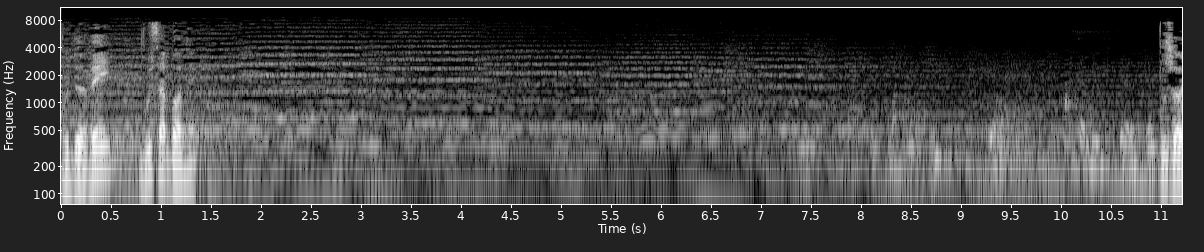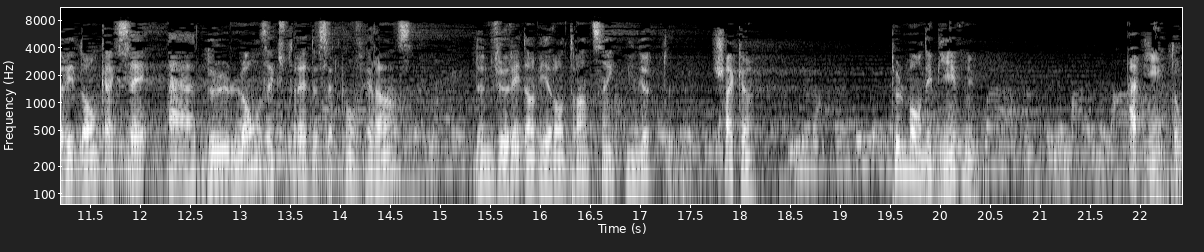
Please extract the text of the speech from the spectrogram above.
vous devez vous abonner. Vous aurez donc accès à deux longs extraits de cette conférence d'une durée d'environ 35 minutes chacun. Tout le monde est bienvenu. À bientôt.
